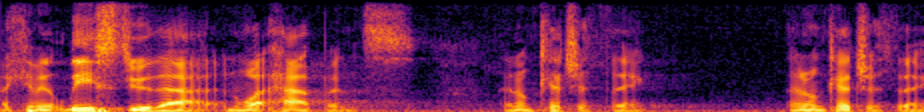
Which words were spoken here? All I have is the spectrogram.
I can at least do that. And what happens? They don't catch a thing. They don't catch a thing.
